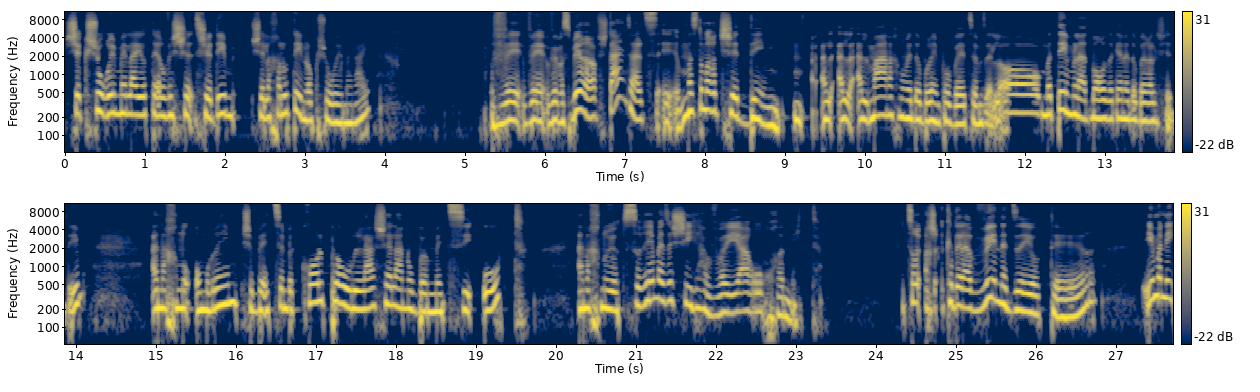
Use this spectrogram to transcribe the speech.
שקשורים אליי יותר ושדים שלחלוטין לא קשורים אליי. ו, ו, ומסביר הרב שטיינזלץ, מה זאת אומרת שדים? על, על, על מה אנחנו מדברים פה בעצם? זה לא מתאים לאדמו"ר הזקן לדבר על שדים. אנחנו אומרים שבעצם בכל פעולה שלנו במציאות, אנחנו יוצרים איזושהי הוויה רוחנית. יוצר, עכשיו, כדי להבין את זה יותר, אם אני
